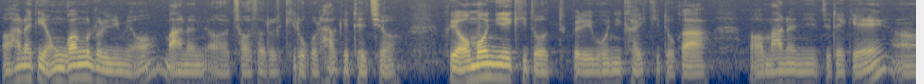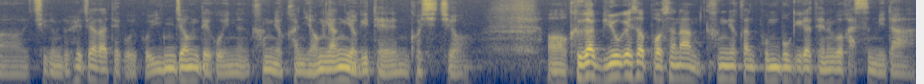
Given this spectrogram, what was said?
어, 하나님께 영광을 돌리며 많은 어, 저서를 기록을 하게 되죠. 그의 어머니의 기도, 특별히 모니카의 기도가 어, 많은 이들에게 어, 지금도 회자가 되고 있고 인정되고 있는 강력한 영향력이 된 것이죠. 어, 그가 미혹에서 벗어난 강력한 본보기가 되는 것 같습니다.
